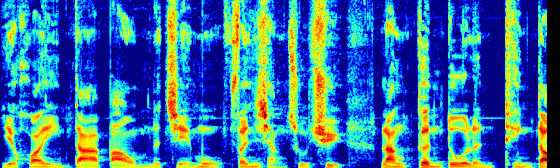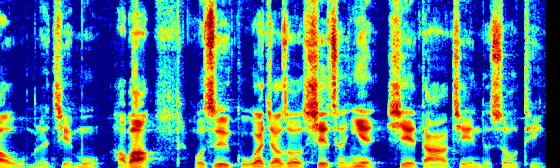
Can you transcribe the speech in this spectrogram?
也欢迎大家把我们的节目分享出去，让更多人听到我们的节目，好不好？我是古怪教授谢承彦，谢谢大家今天的收听。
